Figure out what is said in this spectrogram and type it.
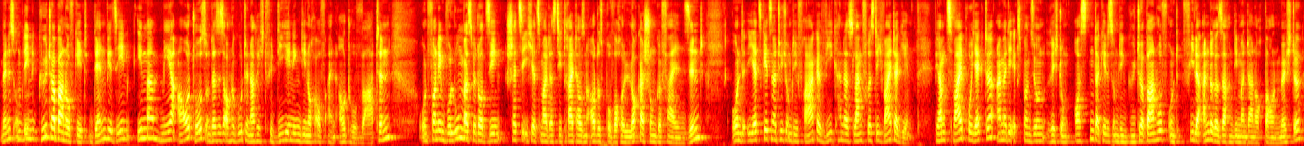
wenn es um den Güterbahnhof geht. Denn wir sehen immer mehr Autos und das ist auch eine gute Nachricht für diejenigen, die noch auf ein Auto warten. Und von dem Volumen, was wir dort sehen, schätze ich jetzt mal, dass die 3000 Autos pro Woche locker schon gefallen sind. Und jetzt geht es natürlich um die Frage, wie kann das langfristig weitergehen? Wir haben zwei Projekte. Einmal die Expansion Richtung Osten, da geht es um den Güterbahnhof und viele andere Sachen, die man da noch bauen möchte.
